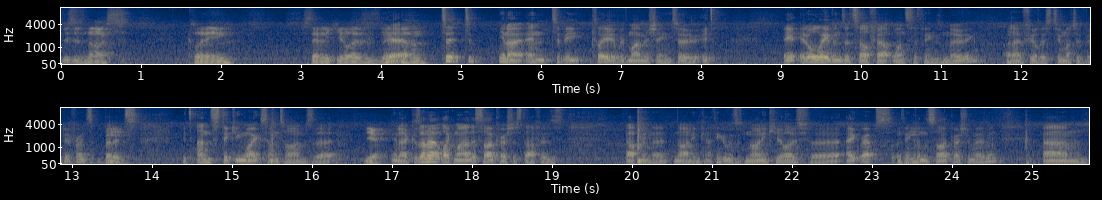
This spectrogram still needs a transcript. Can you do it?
this is nice, clean. Seventy kilos has been yeah. done. To to you know, and to be clear with my machine too, it's it, it all evens itself out once the thing's moving. I don't feel there's too much of a difference, but Mm. it's it's unsticking weight sometimes that Yeah. you know because I know like my other side pressure stuff is up in the 90 I think it was 90 kilos for eight reps I think Mhm. on the side pressure movement um,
